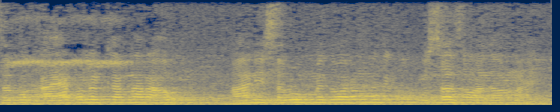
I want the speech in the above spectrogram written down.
सर्व कायापालट करणार आहोत आणि सर्व उमेदवारांमध्ये खूप उत्साहाचं वातावरण आहे.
